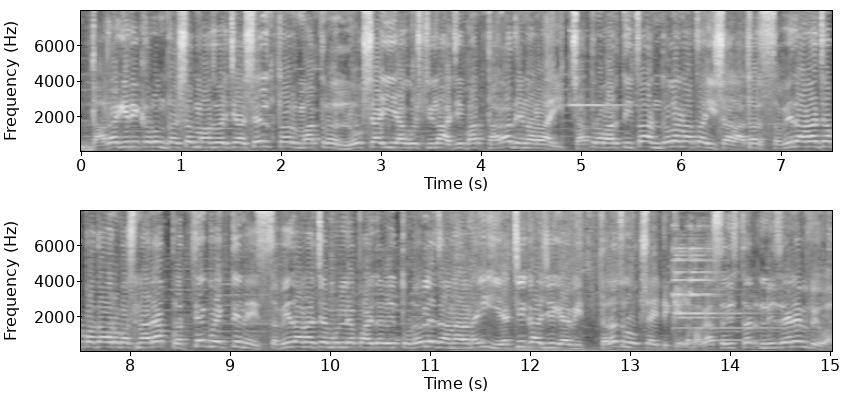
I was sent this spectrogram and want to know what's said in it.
दादागिरी करून दहशत माजवायची असेल तर मात्र लोकशाही या गोष्टीला अजिबात थारा देणार नाही. छात्र भारतीचा आंदोलनाचा इशारा. तर संविधानाच्या पदावर बसणाऱ्या प्रत्येक व्यक्तीने संविधानाचे मूल्य पायदळी तोडवले जाणार नाही याची काळजी घ्यावी. तरच लोकशाही टिकेल. बघा सविस्तर न्यूज एन एम पीवर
